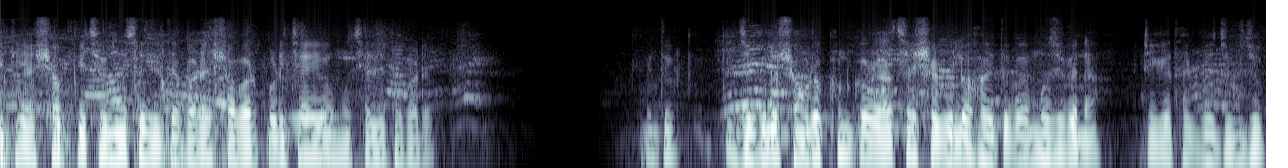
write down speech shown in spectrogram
ইতিহাস সব কিছু মুছে দিতে পারে, সবার পরিচয়ও মুছে দিতে পারে। কিন্তু যেগুলো সংরক্ষণ করা আছে, সেগুলো হয়তো বা মুছবে না। টিকে থাকবে যুগ যুগ।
